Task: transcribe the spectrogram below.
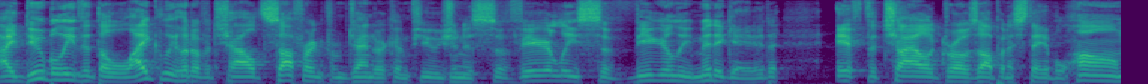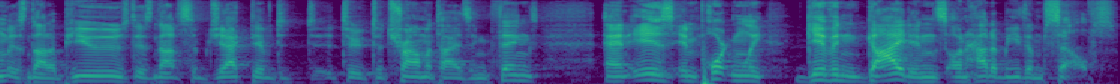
I do believe that the likelihood of a child suffering from gender confusion is severely, severely mitigated if the child grows up in a stable home, is not abused, is not subjective to, to, to traumatizing things, and is importantly given guidance on how to be themselves.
